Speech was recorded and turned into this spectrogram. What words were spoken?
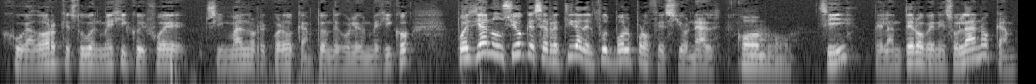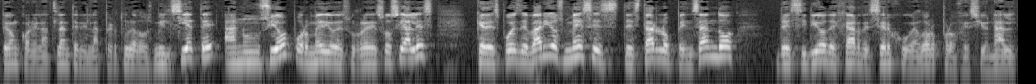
Jugador que estuvo en México y fue, si mal no recuerdo, campeón de goleo en México. Pues ya anunció que se retira del fútbol profesional. ¿Cómo? Sí, delantero venezolano, campeón con el Atlante en la Apertura 2007, anunció por medio de sus redes sociales que después de varios meses de estarlo pensando, decidió dejar de ser jugador profesional.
